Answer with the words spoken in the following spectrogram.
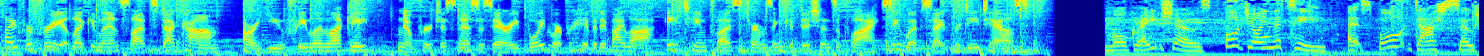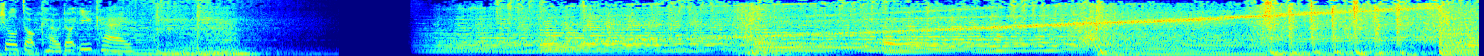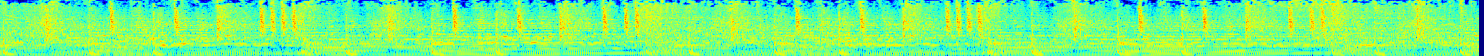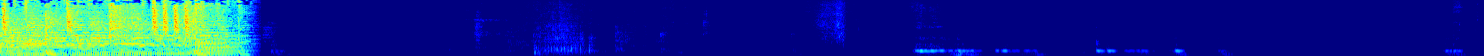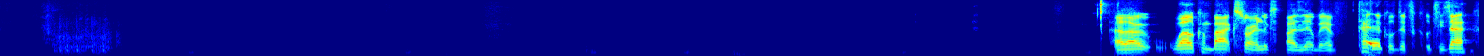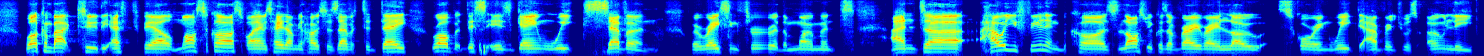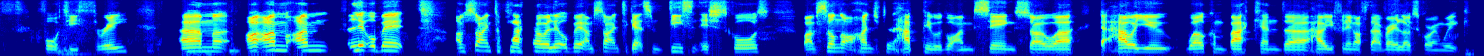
Play for free at LuckyLandSlots.com. Are you feeling lucky? No purchase necessary. Void where prohibited by law. 18 plus terms and conditions apply. See website for details. More great shows or join the team at sport-social.co.uk. Hello, welcome back. Sorry, looks like a little bit of technical difficulties there. Welcome back to the FPL Masterclass. My name is Haider. I'm your host as ever today. Rob, this is game week seven. We're racing through at the moment. And uh, how are you feeling? Because last week was a very, very low scoring week. The average was only 43. Um, I, I'm I'm a little bit. I'm starting to plateau a little bit. I'm starting to get some decent-ish scores but I'm still not 100% happy with what I'm seeing. So, uh, how are you? Welcome back, and uh, how are you feeling after that very low scoring week?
